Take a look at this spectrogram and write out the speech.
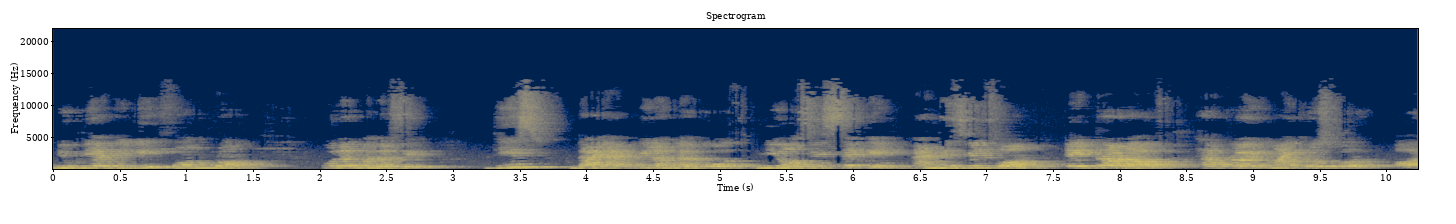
Nuclei will be formed from pollen mother cell. This dyad will undergo meiosis second and this will form tetrad of haploid microspore or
